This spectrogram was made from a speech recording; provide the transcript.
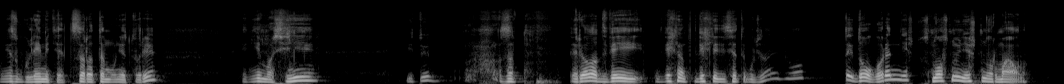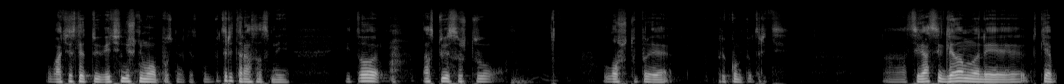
с големите църата монитори, едни машини. И той за периода 2010 година е било тъй долу-горе нещо сносно и нещо нормално. Обаче след това вече нищо не мога да пуснете с компютри, трябва да се смени. И то, аз стоя също лошото при, при компютрите. А, сега си гледам нали, такива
